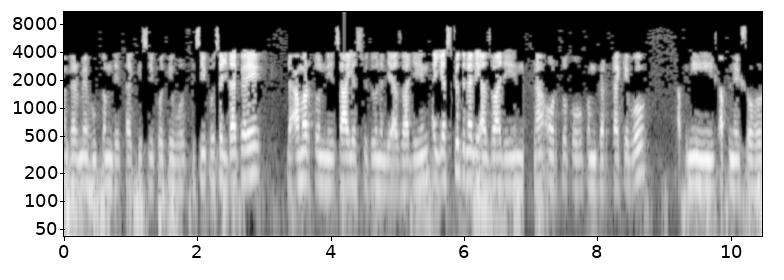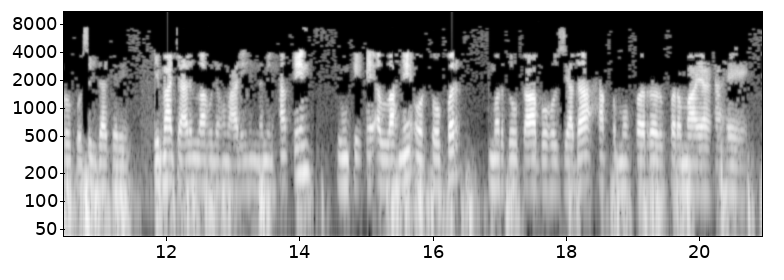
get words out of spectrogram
اگر میں حکم دیتا کسی کو کہ وہ کسی کو سجدہ کرے امرت النساء يسجدون لازواجهن يسجدن لازواجهن عورتوں کو حکم کرتا کہ وہ اپنی، اپنے شوہروں کو سجدہ کرے۔ بما جعل الله لهم عليهن من حق، کیونکہ اللہ نے عورتوں پر مردوں کا بہت زیادہ حق مقرر فرمایا ہے۔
